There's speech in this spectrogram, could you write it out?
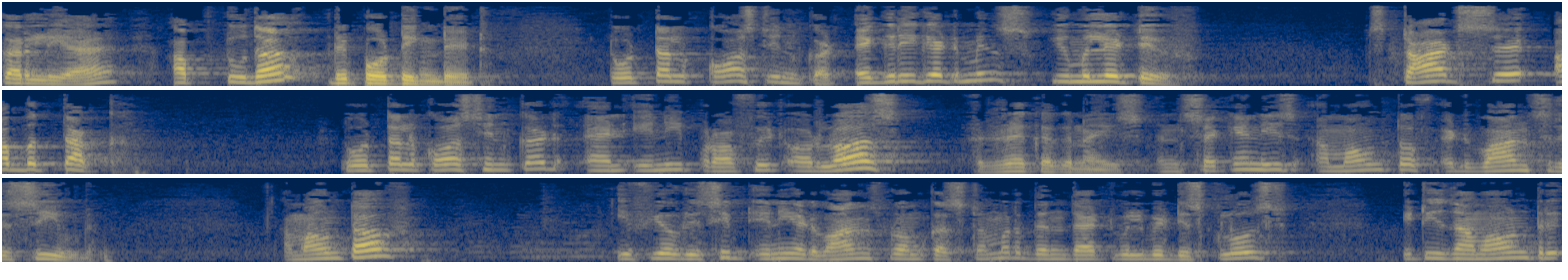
कर लिया है up to the reporting date total cost incurred aggregate means cumulative start से अब तक total cost incurred and any profit और loss recognized. And second is amount of advance received. Amount of, if you have received any advance from customer, then that will be disclosed. It is the amount re-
